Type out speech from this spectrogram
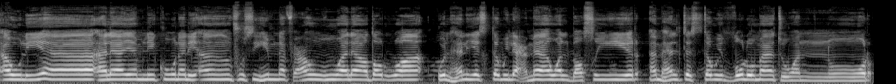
أولياء لا يملكون لأنفسهم نفعا ولا ضرا قل هل يستوي الأعمى والبصير أم هل تستوي الظلمات والنور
